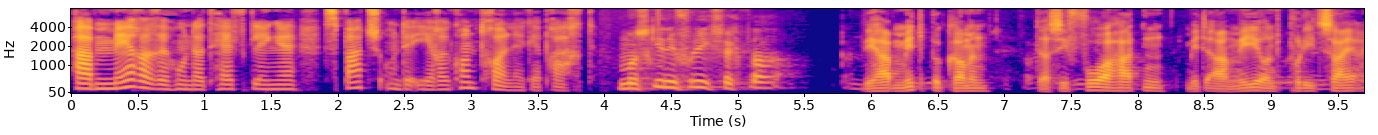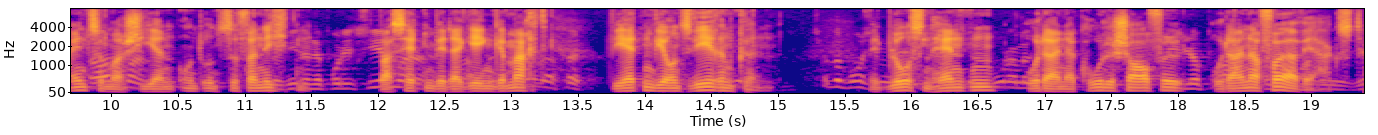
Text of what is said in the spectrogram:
haben mehrere hundert Häftlinge Spatsch unter ihre Kontrolle gebracht. Wir haben mitbekommen, dass sie vorhatten, mit Armee und Polizei einzumarschieren und uns zu vernichten. Was hätten wir dagegen gemacht? Wie hätten wir uns wehren können? Mit bloßen Händen oder einer Kohleschaufel oder einer Feuerwehraxt.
